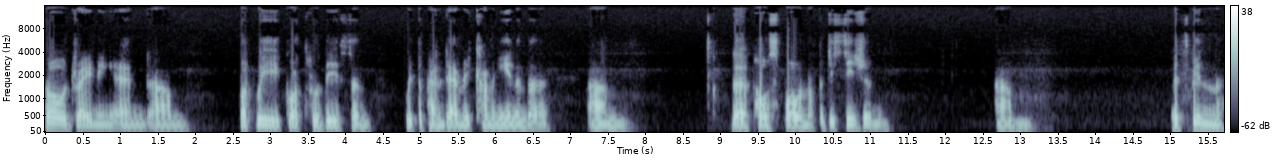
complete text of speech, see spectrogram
so draining, and um, but we got through this, and with the pandemic coming in and the um, the postpone of the decision, um, it's been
